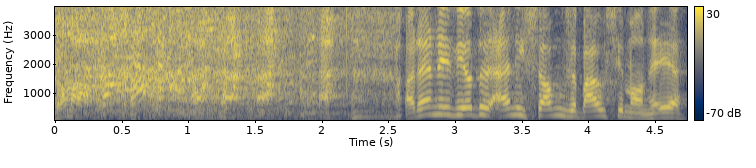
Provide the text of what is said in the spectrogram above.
come on. Are any of the other, any songs about him on here?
